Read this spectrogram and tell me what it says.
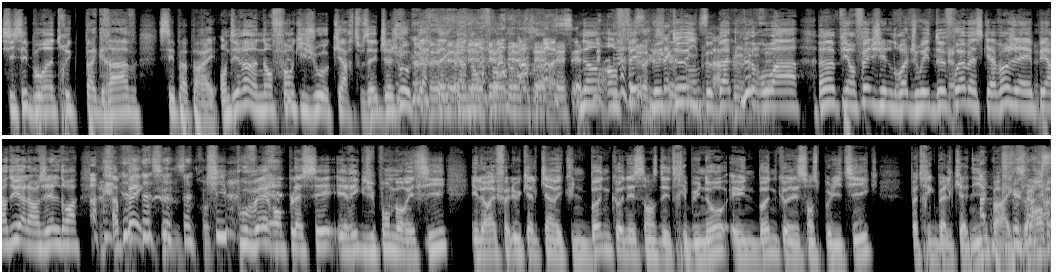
si c'est pour un truc pas grave, c'est pas pareil. On dirait un enfant qui joue aux cartes. Vous avez déjà joué aux cartes avec un enfant Non, en fait, le 2, il peut battre le roi. Hein, puis en fait, j'ai le droit de jouer deux fois parce qu'avant, j'avais perdu, alors j'ai le droit. Après, qui pouvait remplacer Éric Dupont-Moretti Il aurait fallu quelqu'un avec une bonne connaissance des tribunaux et une bonne connaissance politique. Patrick Balkany, par exemple.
